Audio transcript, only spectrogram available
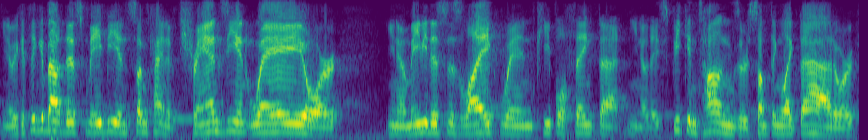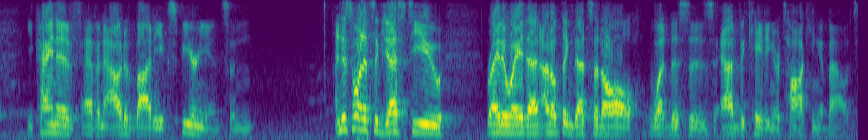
you know, we could think about this maybe in some kind of transient way, or you know, maybe this is like when people think that you know they speak in tongues or something like that, or you kind of have an out of body experience and I just want to suggest to you right away that I don't think that's at all what this is advocating or talking about.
